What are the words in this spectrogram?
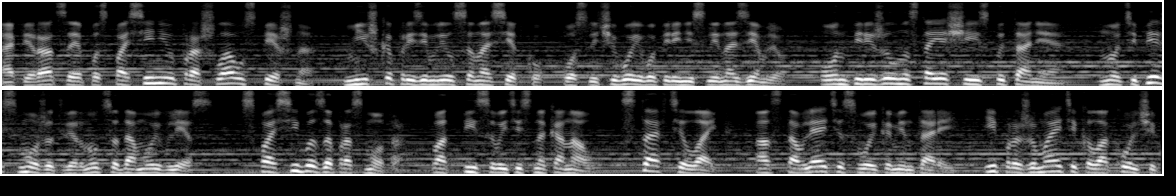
операция по спасению прошла успешно. Мишка приземлился на сетку, после чего его перенесли на землю. Он пережил настоящее испытание, но теперь сможет вернуться домой в лес. Спасибо за просмотр. Подписывайтесь на канал, ставьте лайк, оставляйте свой комментарий и прожимайте колокольчик,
